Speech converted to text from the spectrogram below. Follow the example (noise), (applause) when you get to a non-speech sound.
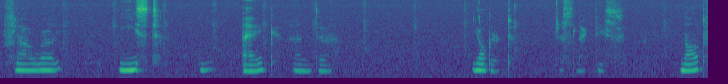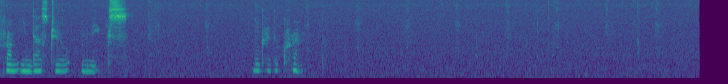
flour, yeast, egg, and uh, yogurt, just like this. Not from industrial mix. Look at the crumb.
